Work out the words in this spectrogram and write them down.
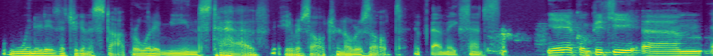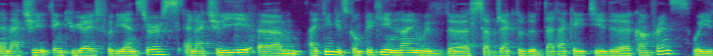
when it is that you're going to stop or what it means to have a result or no result, if that makes sense. Yeah, yeah, completely. Um, and actually, thank you guys for the answers. And actually, um, I think it's completely in line with the subject of the Datacated uh, conference where you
